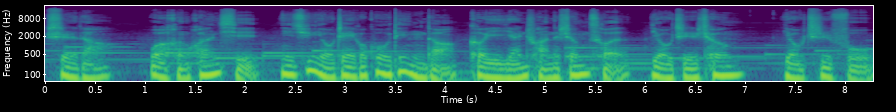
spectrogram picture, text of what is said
是的，我很欢喜你具有这个固定的、可以言传的生存，有职称。有制服，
